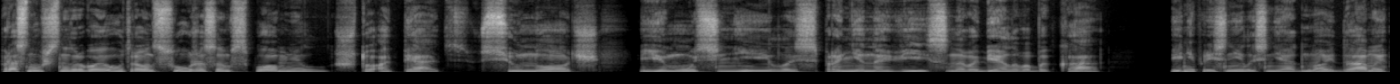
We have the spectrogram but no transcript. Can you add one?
Проснувшись на другое утро, он с ужасом вспомнил, что опять всю ночь ему снилось про ненавистного белого быка и не приснилось ни одной дамы,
